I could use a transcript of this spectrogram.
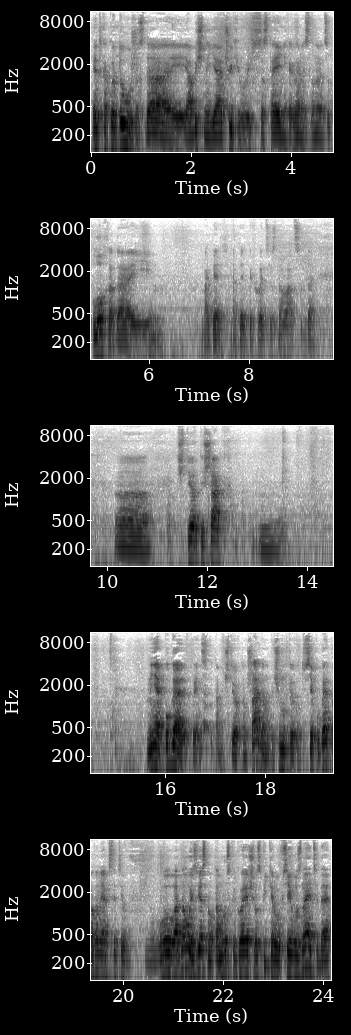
Это какой-то ужас, да, и обычно я очухиваюсь в состоянии, когда мне становится плохо, да, и опять, опять приходится сдаваться, да. Э, четвертый шаг. Меня пугали, в принципе, там, четвертым шагом. Почему-то вот все пугают. Потом я, кстати, у одного известного там русскоговорящего спикера, вы все его знаете, да,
